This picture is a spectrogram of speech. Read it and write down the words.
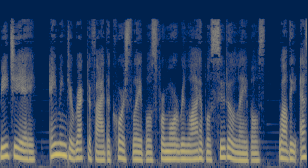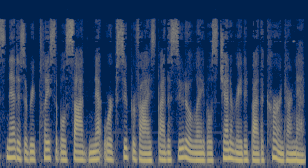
BGA, aiming to rectify the coarse labels for more reliable pseudo labels, while the SNet is a replaceable SOD network supervised by the pseudo labels generated by the current RNet.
